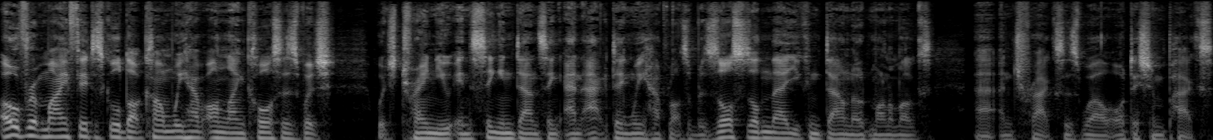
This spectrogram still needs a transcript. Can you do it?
over at mytheatreschool.com we have online courses which which train you in singing, dancing, and acting. We have lots of resources on there. You can download monologues uh, and tracks as well, audition packs.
